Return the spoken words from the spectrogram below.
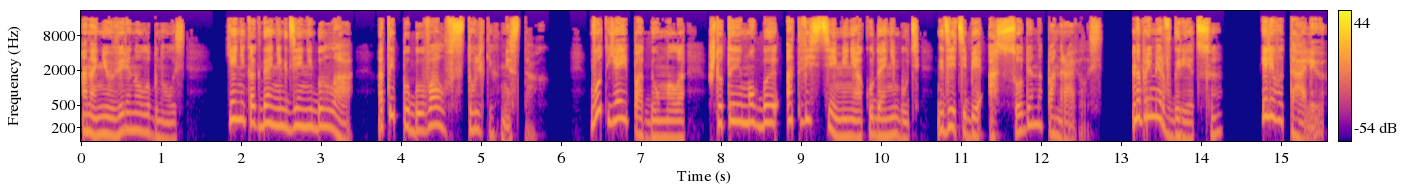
Она неуверенно улыбнулась. «Я никогда нигде не была, а ты побывал в стольких местах. Вот я и подумала, что ты мог бы отвезти меня куда-нибудь, где тебе особенно понравилось. Например, в Грецию или в Италию.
